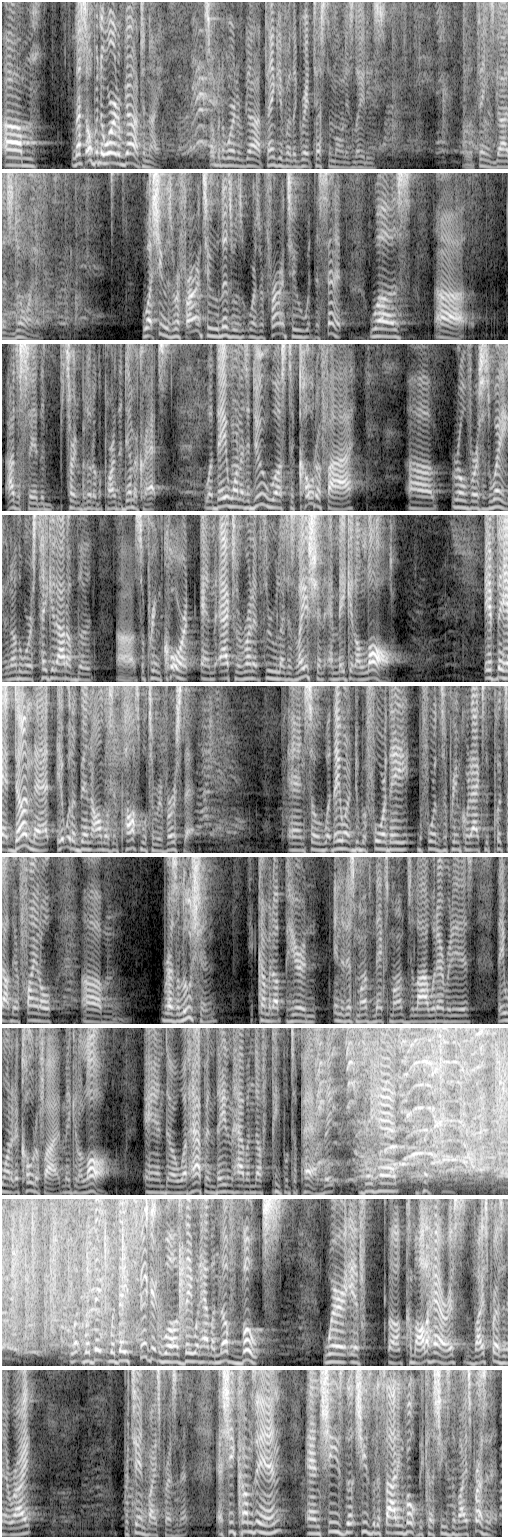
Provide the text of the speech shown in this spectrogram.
Um, let's open the Word of God tonight. Let's open the Word of God. Thank you for the great testimonies, ladies, for the things God is doing. What she was referring to, Liz was, was referring to with the Senate, was, uh, I'll just say the certain political party, the Democrats, what they wanted to do was to codify uh, Roe versus Wade. In other words, take it out of the uh, Supreme Court and actually run it through legislation and make it a law. If they had done that, it would have been almost impossible to reverse that. And so, what they want to do before they before the Supreme Court actually puts out their final um, resolution coming up here in, this month, next month, July, whatever it is, they wanted to codify it, make it a law. And uh, what happened? They didn't have enough people to pass. They they had. what, what, they, what they figured was they would have enough votes where if uh, Kamala Harris, vice president, right? Pretend vice president, and she comes in and she's the, she's the deciding vote because she's the vice president,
